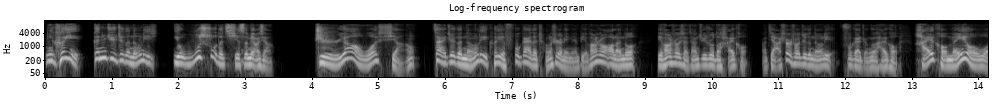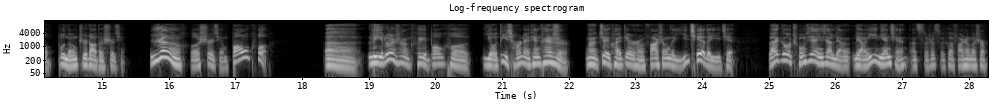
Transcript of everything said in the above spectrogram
你可以根据这个能力有无数的奇思妙想，只要我想。在这个能力可以覆盖的城市里面，比方说奥兰多，比方说小强居住的海口啊。假设说这个能力覆盖整个海口，海口没有我不能知道的事情，任何事情，包括，呃，理论上可以包括有地球那天开始，那这块地儿上发生的一切的一切，来给我重现一下两两亿年前啊，此时此刻发生的事儿，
